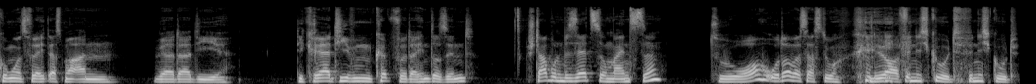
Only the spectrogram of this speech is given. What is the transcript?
gucken wir uns vielleicht erstmal an, wer da die, die kreativen Köpfe dahinter sind. Stab und Besetzung meinst du? Tor, oder? Was sagst du? ja, finde ich gut, finde ich gut.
